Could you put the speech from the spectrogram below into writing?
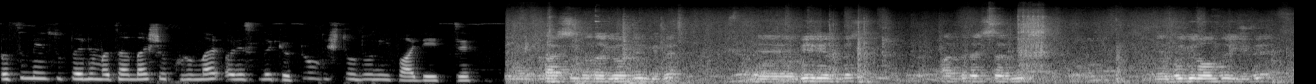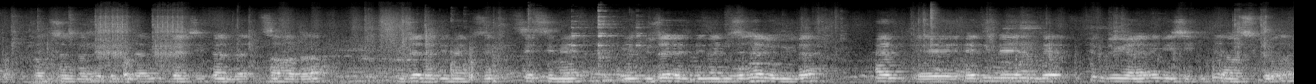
basın mensuplarının vatandaşla kurumlar arasında köprü oluşturduğunu ifade etti. Karşımda da gördüğüm gibi e, bir yıldır arkadaşlarımız e, bugün olduğu gibi çalışan gazetecilerimiz gerçekten de sahada güzel edinmemizin sesini, e, güzel edinmemizi her yönüyle hem e, Edirne'ye hem de tüm dünyaya en iyi şekilde yansıtıyorlar.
